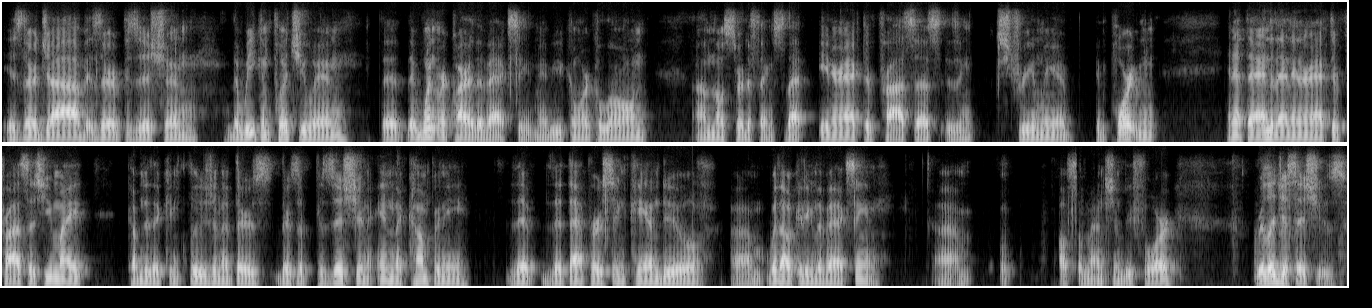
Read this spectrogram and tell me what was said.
is there a job, is there a position that we can put you in that, that wouldn't require the vaccine? Maybe you can work alone um, those sort of things. So that interactive process is extremely important. And at the end of that interactive process, you might come to the conclusion that there's there's a position in the company that that that person can do um, without getting the vaccine. Um, also mentioned before, religious issues.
